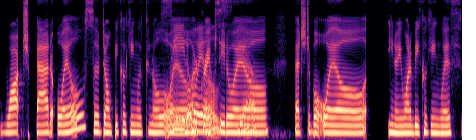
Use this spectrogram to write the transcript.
Watch bad oils. So don't be cooking with canola Seed oil or grapeseed oil, vegetable oil. You know, you want to be cooking with,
